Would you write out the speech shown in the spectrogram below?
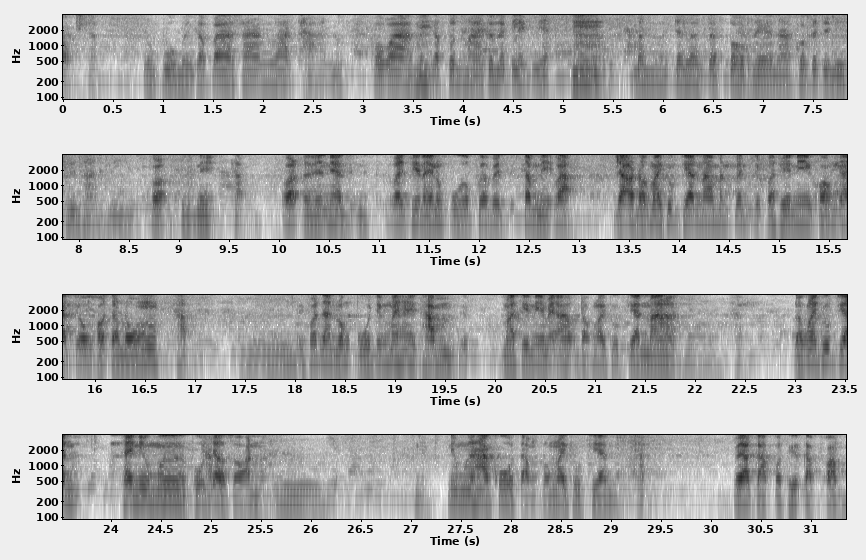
หลวงปู่เหมือนกับว่าสร้างรากฐาน เพราะว่าเหมือนกับต้นไม้ต้นเล็ก ๆ เนี่ย อืมมันเจริญเติบโตในอนาคตก็จะมีพื้นฐานตรงนี้อยู่ก็จุดนี้ครับเพว่าเออเนี่ยไว้ที่ไหนหลวงปู่ก็เพื่อไปตำหนิว่าอย่าเอาดอกไม้ทุบเทียนมามันเป็นประเพณีของญาติโยมเขาจะหลง ครับอืมเพราะฉะนั้นหลวงปู่จึงไม่ให้ทำมาที่นี่ไม่เอาดอกไม้ทุบเทียนมา อ๋อครับ ดอกไม้ทุบเทียนใช้นิ้วมือพระเจ้าสอนน่ะ อืม นิ้วมือห้าคู่ต้องดอกไม้ทุบเทียนครับ เวลากลับก็ถือกลับพร้อม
